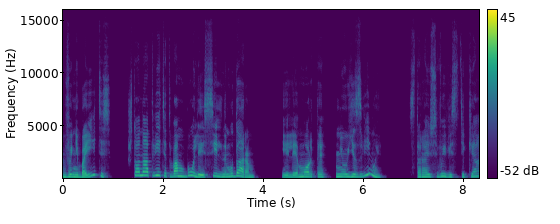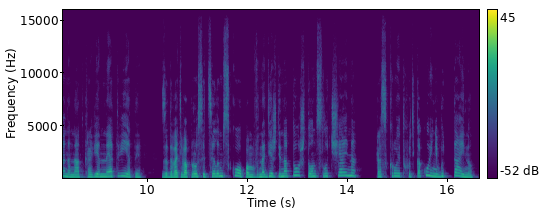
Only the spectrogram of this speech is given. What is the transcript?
Вы не боитесь, что она ответит вам более сильным ударом? Или Морты неуязвимы? Стараюсь вывести Киана на откровенные ответы, задавать вопросы целым скопом в надежде на то, что он случайно раскроет хоть какую-нибудь тайну –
